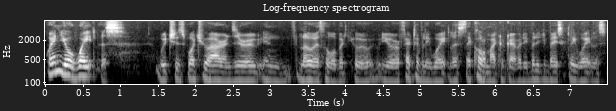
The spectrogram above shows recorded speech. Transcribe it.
when you're weightless, which is what you are in zero in low Earth orbit, you're you're effectively weightless. They call it microgravity, but you're basically weightless.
